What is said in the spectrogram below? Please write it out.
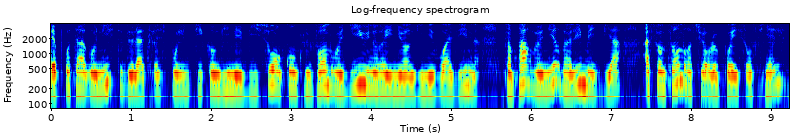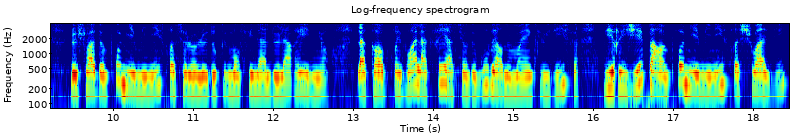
Les protagonistes de la crise politique en Guinée-Bissau ont conclu vendredi une réunion en Guinée voisine sans parvenir dans l'immédiat à s'entendre sur le point essentiel, le choix d'un Premier ministre selon le document final de la réunion. L'accord prévoit la création de gouvernements inclusifs dirigés par un Premier ministre choisi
